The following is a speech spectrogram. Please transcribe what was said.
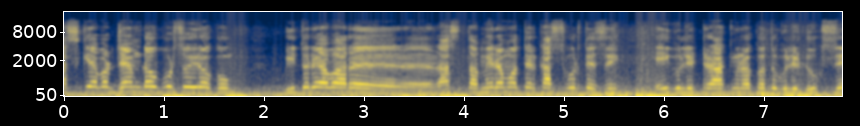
আজকে আবার জ্যামটাও পড়ছে ওই রকম ভিতরে আবার রাস্তা মেরামতের কাজ করতেছে। এইগুলি ট্রাক মেরা কতগুলি ঢুকছে।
